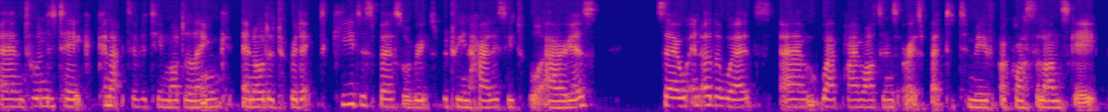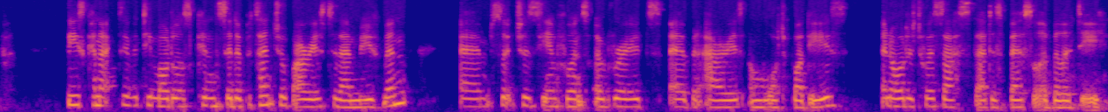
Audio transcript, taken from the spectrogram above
um, to undertake connectivity modelling in order to predict key dispersal routes between highly suitable areas. So, in other words, um, where pine martens are expected to move across the landscape. These connectivity models consider potential barriers to their movement um, such as the influence of roads, urban areas, and water bodies, in order to assess their dispersal ability.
